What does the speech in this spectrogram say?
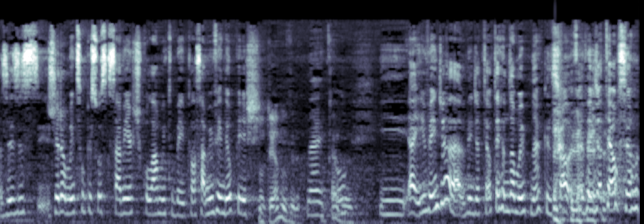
Às vezes, geralmente são pessoas que sabem articular muito bem, porque elas sabem vender o peixe. Não tenho dúvida. Né? Então, dúvida. e aí vende, vende até o terreno da mãe, né? Que eles falam, vende até o seu.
